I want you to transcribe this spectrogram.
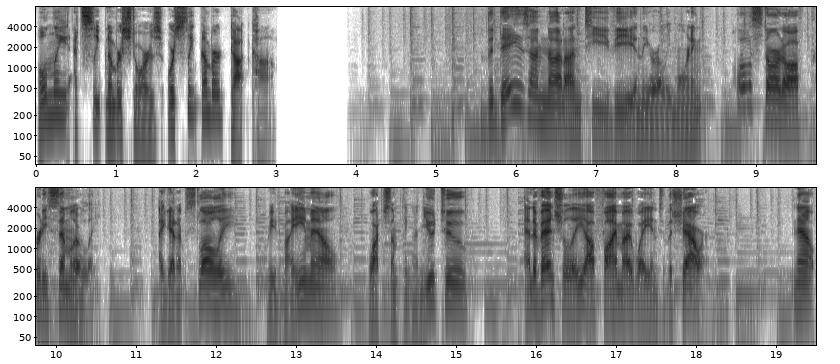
Only at Sleep Number stores or sleepnumber.com. The days I'm not on TV in the early morning all start off pretty similarly. I get up slowly, read my email, watch something on YouTube, and eventually I'll find my way into the shower. Now,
